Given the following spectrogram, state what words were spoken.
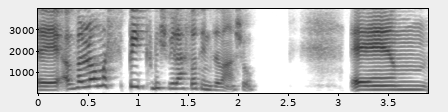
אה, אבל לא מספיק בשביל לעשות עם זה משהו. אמ,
